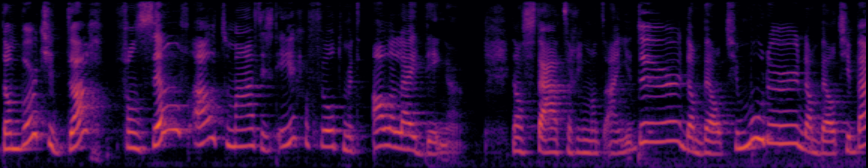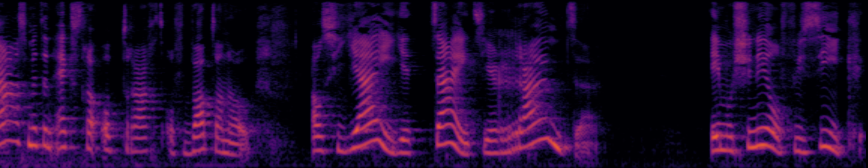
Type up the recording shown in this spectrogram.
dan wordt je dag vanzelf automatisch ingevuld met allerlei dingen. Dan staat er iemand aan je deur, dan belt je moeder, dan belt je baas met een extra opdracht of wat dan ook. Als jij je tijd, je ruimte, emotioneel, fysiek,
